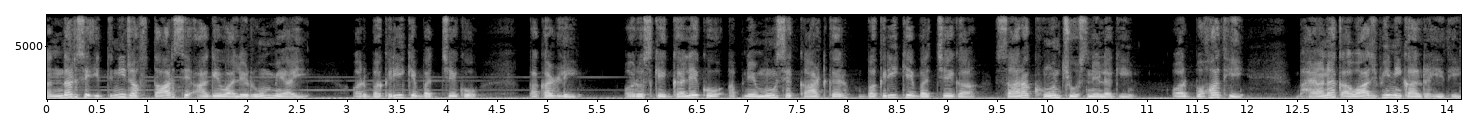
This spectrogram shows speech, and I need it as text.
अंदर से इतनी रफ्तार से आगे वाले रूम में आई और बकरी के बच्चे को पकड़ ली और उसके गले को अपने मुँह से काट कर बकरी के बच्चे का सारा खून चूसने लगी और बहुत ही भयानक आवाज़ भी निकाल रही थी।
